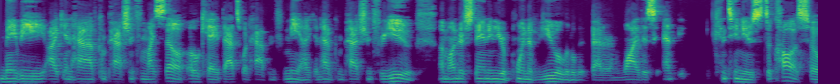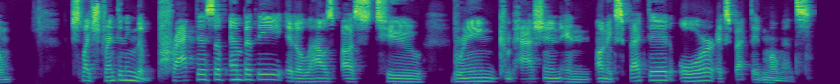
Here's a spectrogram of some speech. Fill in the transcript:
Maybe I can have compassion for myself. Okay, that's what happened for me. I can have compassion for you. I'm understanding your point of view a little bit better and why this continues to cause. So just by strengthening the practice of empathy, it allows us to bring compassion in unexpected or expected moments.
